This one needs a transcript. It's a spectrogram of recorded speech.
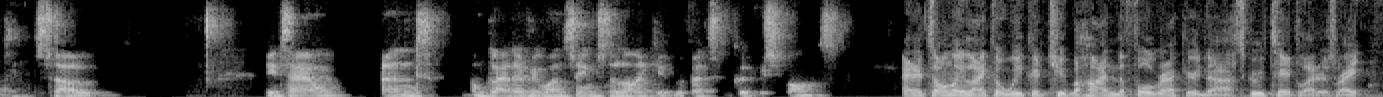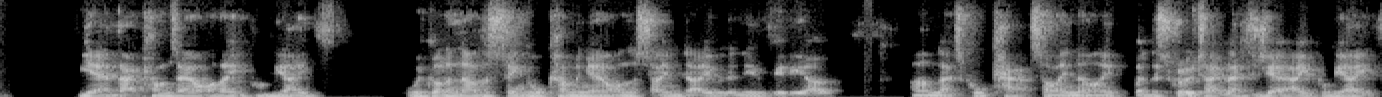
Right. So it's out, and I'm glad everyone seems to like it. We've had some good response. and it's only like a week or two behind the full record, uh, Screwtape Letters, right? Yeah, that comes out on April the 8th. We've got another single coming out on the same day with a new video. Um, that's called Cat's Eye Night. But the Screwtape Letters, yeah, April the 8th.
